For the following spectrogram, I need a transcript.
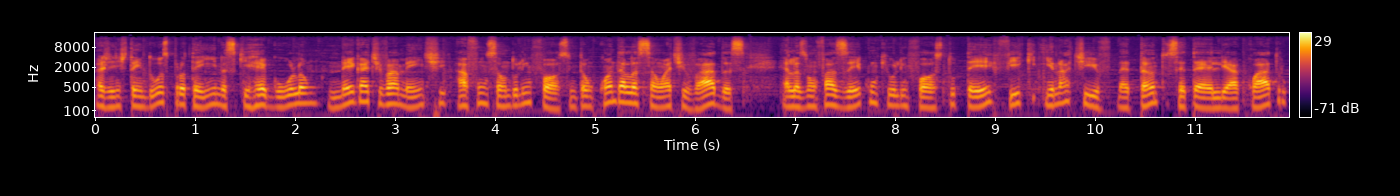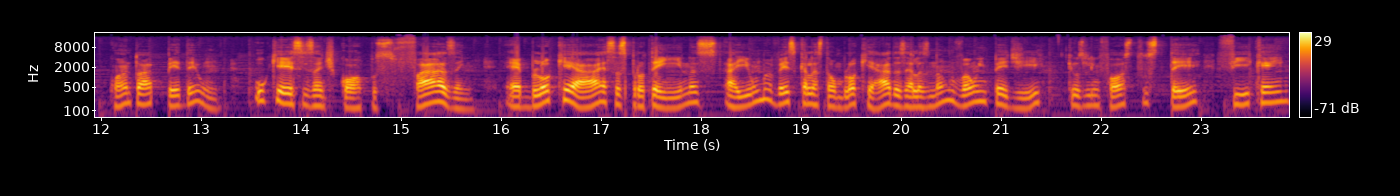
a gente tem duas proteínas que regulam negativamente a função do linfócito. Então, quando elas são ativadas, elas vão fazer com que o linfócito T fique inativo, né? tanto CTLA4 quanto a PD1. O que esses anticorpos fazem é bloquear essas proteínas. Aí, uma vez que elas estão bloqueadas, elas não vão impedir que os linfócitos T fiquem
